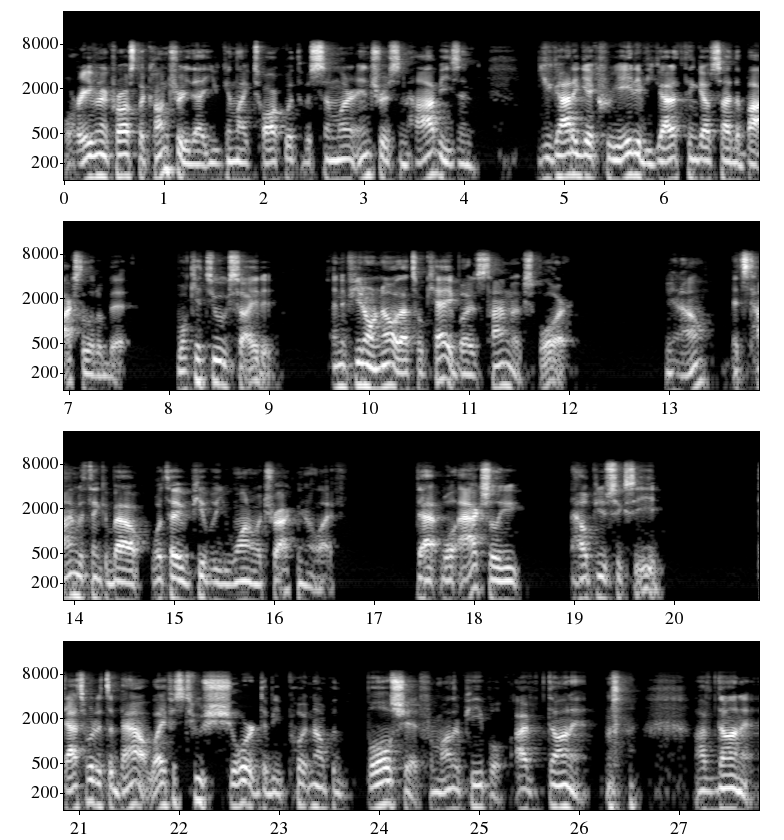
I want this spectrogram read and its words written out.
or even across the country that you can like talk with with similar interests and hobbies and you got to get creative. You got to think outside the box a little bit. What gets you excited? And if you don't know, that's okay, but it's time to explore. You know, it's time to think about what type of people you want to attract in your life that will actually help you succeed. That's what it's about. Life is too short to be putting up with bullshit from other people. I've done it. I've done it.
